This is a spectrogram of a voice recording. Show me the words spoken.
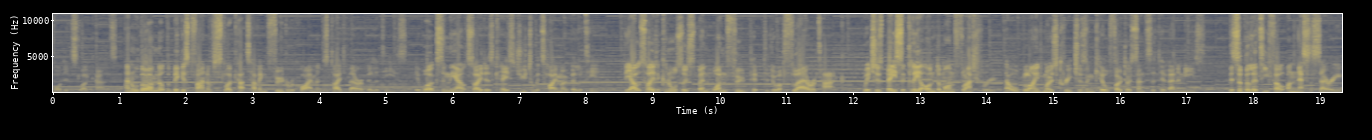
modded Slugcats. And although I'm not the biggest fan of Slugcats having food requirements tied to their abilities, it works in the Outsider's case due to its high mobility. The Outsider can also spend one food pip to do a flare attack, which is basically an on-demand flash fruit that will blind most creatures and kill photosensitive enemies. This ability felt unnecessary,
